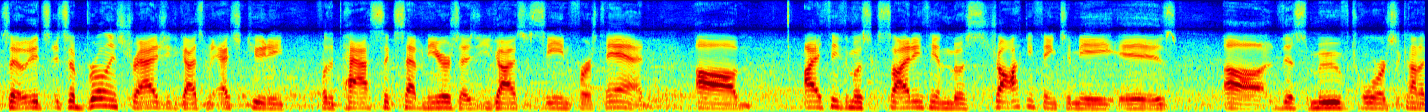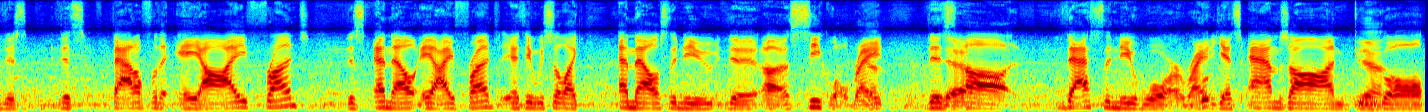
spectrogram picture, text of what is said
So it's, it's a brilliant strategy you guys have been executing for the past six, seven years, as you guys have seen firsthand. Um, I think the most exciting thing, the most shocking thing to me is uh, this move towards kind of this this battle for the AI front, this ML AI front. I think we saw like ML is the new the uh, SQL, right? This Yeah. Uh, that's the new war, right? Against Amazon, Yeah. Google,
